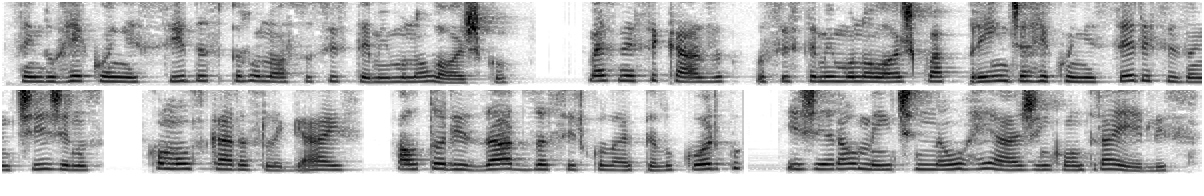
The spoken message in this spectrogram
sendo reconhecidas pelo nosso sistema imunológico. Mas nesse caso, o sistema imunológico aprende a reconhecer esses antígenos como uns caras legais, autorizados a circular pelo corpo e geralmente não reagem contra eles.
